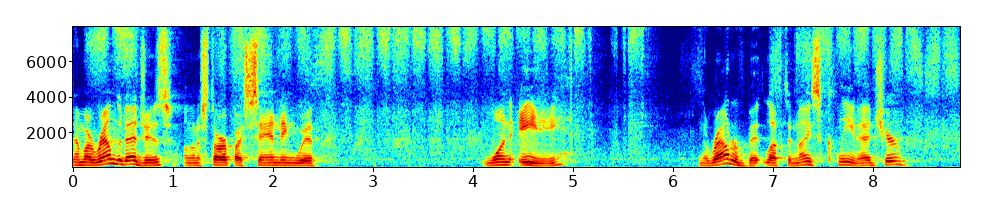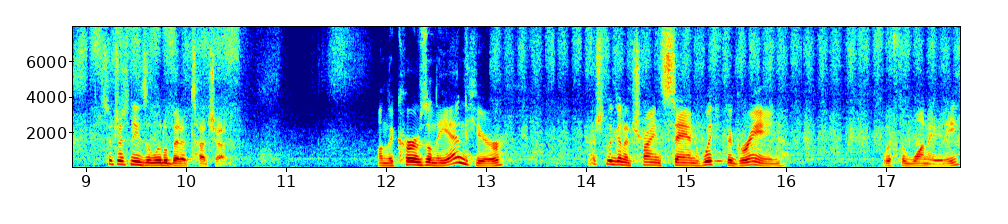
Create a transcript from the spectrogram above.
Now my rounded edges, I'm gonna start by sanding with 180. And the router bit left a nice clean edge here, so it just needs a little bit of touch up. On the curves on the end here, I'm actually gonna try and sand with the grain with the 180.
